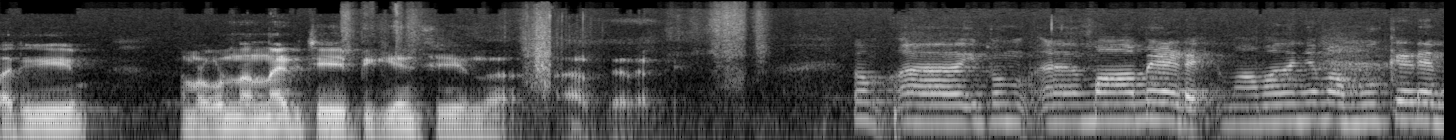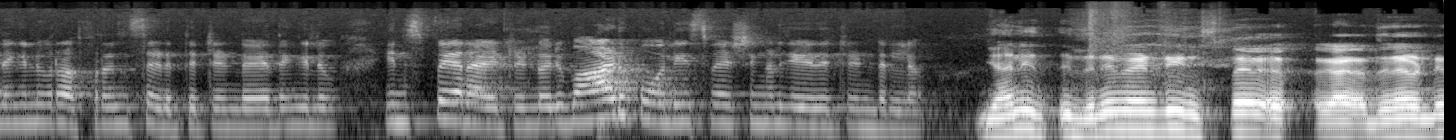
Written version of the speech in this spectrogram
തരികയും നമ്മളെ കൊണ്ട് നന്നായിട്ട് ചെയ്യിപ്പിക്കുകയും ചെയ്യുന്ന ആൾക്കാരല്ലേ? ഇപ്പം ഇപ്പം മാമയുടെ മാമ എന്ന് പറഞ്ഞാൽ മമ്മൂക്കയുടെ എന്തെങ്കിലും റെഫറൻസ് എടുത്തിട്ടുണ്ടോ ഏതെങ്കിലും ഇൻസ്പയർ ആയിട്ടുണ്ട് ഒരുപാട് പോലീസ് വേഷങ്ങൾ ചെയ്തിട്ടുണ്ടല്ലോ. ഞാൻ ഇതിനു വേണ്ടി ഇൻസ്പയർ ഇതിനു വേണ്ടി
